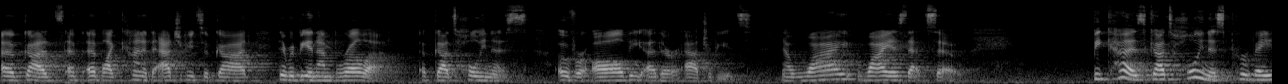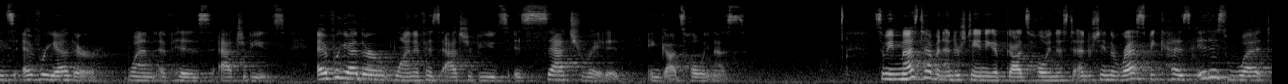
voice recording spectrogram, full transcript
of God's, of, of like kind of the attributes of God, there would be an umbrella of God's holiness over all the other attributes. Now, why, why is that so? Because God's holiness pervades every other one of his attributes. Every other one of his attributes is saturated in God's holiness. So we must have an understanding of God's holiness to understand the rest because it is what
